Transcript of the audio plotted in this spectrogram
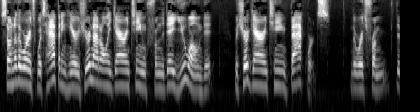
So in other words, what's happening here is you're not only guaranteeing from the day you owned it, but you're guaranteeing backwards. In other words, from the,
